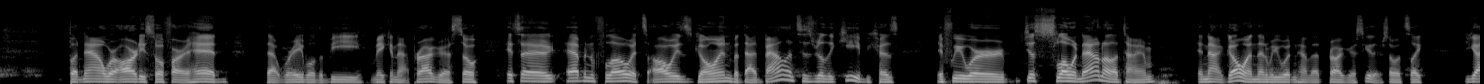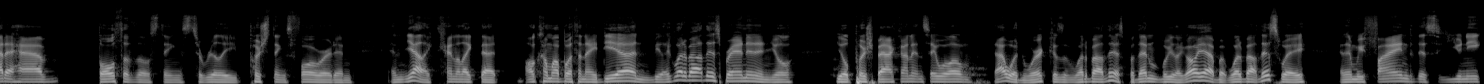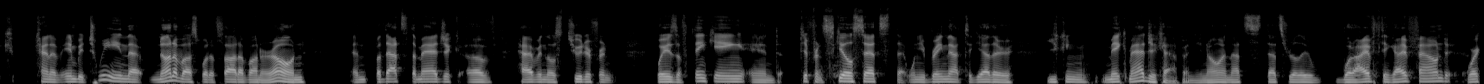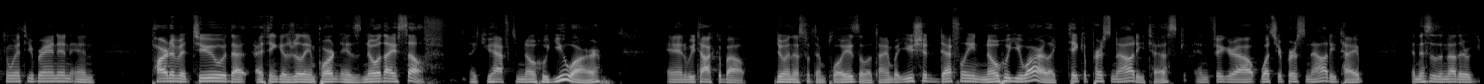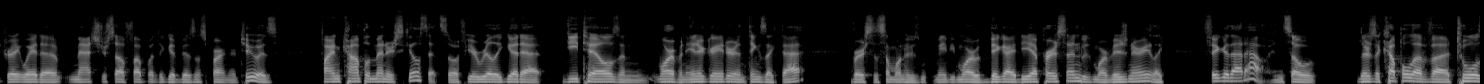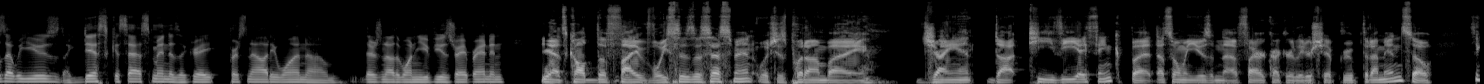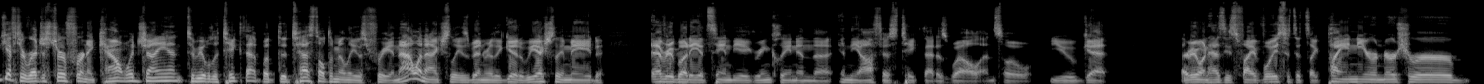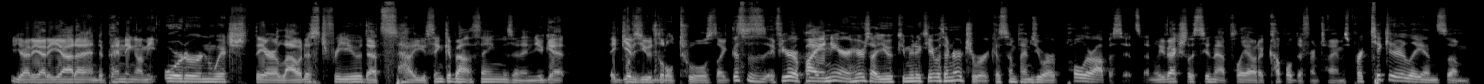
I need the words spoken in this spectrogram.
But now we're already so far ahead that we're able to be making that progress. So it's a ebb and flow. It's always going, but that balance is really key because if we were just slowing down all the time and not going, then we wouldn't have that progress either. So it's like you got to have both of those things to really push things forward and and yeah, like kind of like that I'll come up with an idea and be like, "What about this, Brandon?" and you'll you'll push back on it and say, "Well, that wouldn't work because what about this?" But then we'll be like, "Oh yeah, but what about this way?" And then we find this unique kind of in between that none of us would have thought of on our own. And but that's the magic of having those two different ways of thinking and different skill sets that when you bring that together, you can make magic happen, you know, and that's that's really what I think I've found working with you, Brandon. And part of it too that I think is really important is know thyself. Like you have to know who you are. And we talk about doing this with employees all the time, but you should definitely know who you are. Like take a personality test and figure out what's your personality type. And this is another great way to match yourself up with a good business partner too is find complementary skill sets. So if you're really good at details and more of an integrator and things like that versus someone who's maybe more of a big idea person who's more visionary, like figure that out. And so there's a couple of uh, tools that we use like disc assessment is a great personality one. Um, there's another one you've used, right, Brandon? Yeah, it's called the Five Voices Assessment, which is put on by giant.tv, I think, but that's one we use in the Firecracker Leadership group that I'm in. So I think you have to register for an account with Giant to be able to take that, but the test ultimately is free. And that one actually has been really good. We actually made everybody at Sandia Green Clean in the in the office take that as well. And so you get everyone has these five voices. It's like pioneer, nurturer, yada yada yada. And depending on the order in which they are loudest for you that's how you think about things. And then you get it gives you little tools. Like this is if you're a pioneer here's how you communicate with a nurturer because sometimes you are polar opposites. And we've actually seen that play out a couple different times particularly in some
